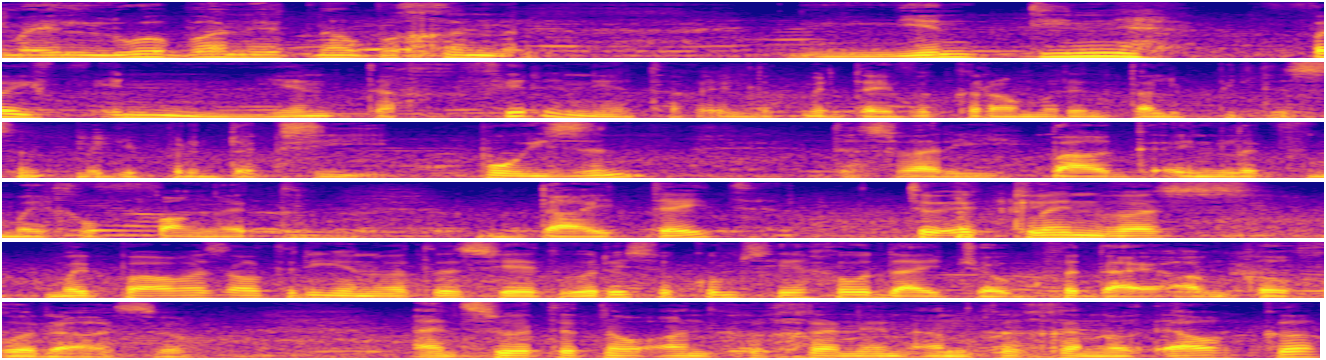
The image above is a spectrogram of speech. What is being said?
my loopbaan het nou begin 1995, 94 eintlik met David Kramer en Tali Petersen met die produksie Poison. Dis waar die bug eintlik vir my gevang het daai tyd. Toe ek klein was, my pa was altyd die een wat gesê het, "Hoorie, so kom sê gou daai joke vir daai ankel gou daarso." En so het dit nou aangegaan en aangegaan. Nou elke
